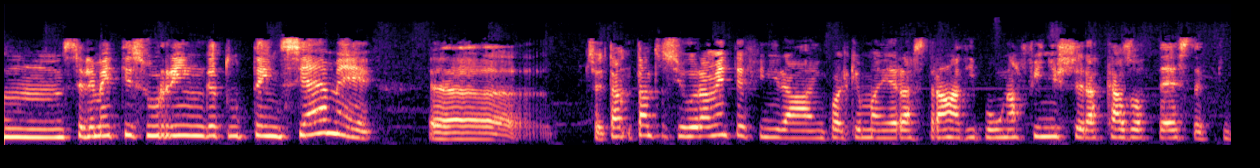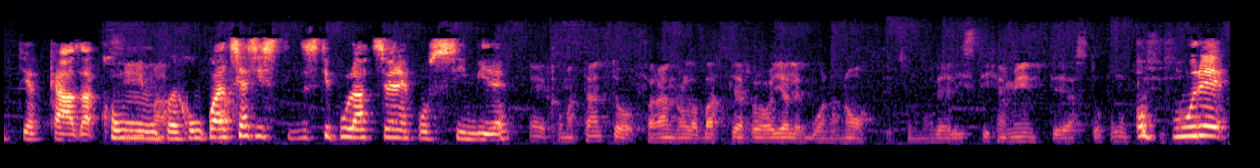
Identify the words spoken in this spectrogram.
mm, se le metti sul ring tutte insieme, eh, cioè, tan- tanto sicuramente finirà in qualche maniera strana, tipo una finisher a caso a testa e tutti a casa, comunque, ma- con qualsiasi st- stipulazione possibile. Ecco, ma tanto faranno la battle royale e buonanotte. Insomma, realisticamente a sto punto Oppure,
